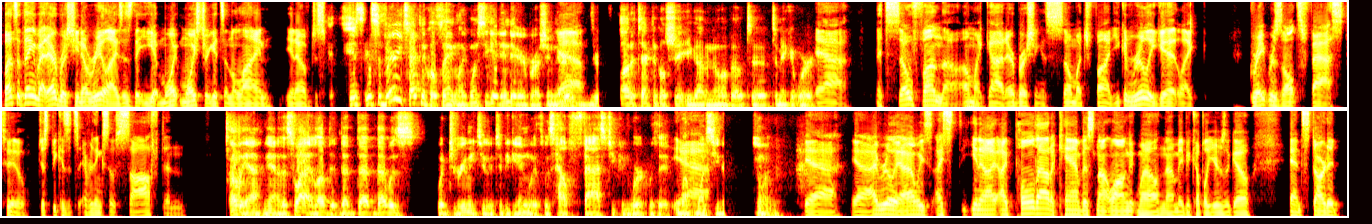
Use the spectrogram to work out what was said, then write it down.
well, that's the thing about airbrush. You know, realizes that you get mo- moisture gets in the line. You know, just It's it's a very technical thing. Like once you get into airbrushing, there, Yeah. there's a lot of technical shit you got to know about to to make it work. yeah, it's so fun though. Oh my god, airbrushing is so much fun. You can really get like great results fast too, just because it's everything's so soft and Oh yeah, yeah. That's why I loved it. That that that was what drew me to it to begin with was how fast you can work with it Yeah. once you know what you're doing. Yeah, yeah. I really, I always, I, you know, I, I pulled out a canvas not long, well, no, maybe a couple of years ago, and started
